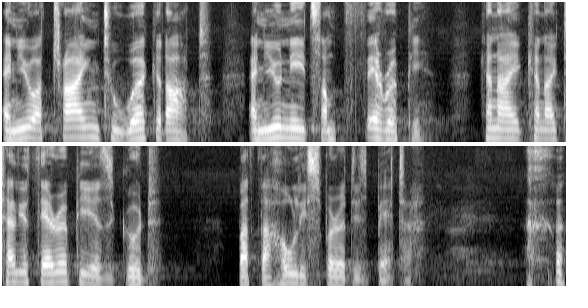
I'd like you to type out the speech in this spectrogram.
and you are trying to work it out and you need some therapy, can I, can I tell you, therapy is good, but the Holy Spirit is better.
